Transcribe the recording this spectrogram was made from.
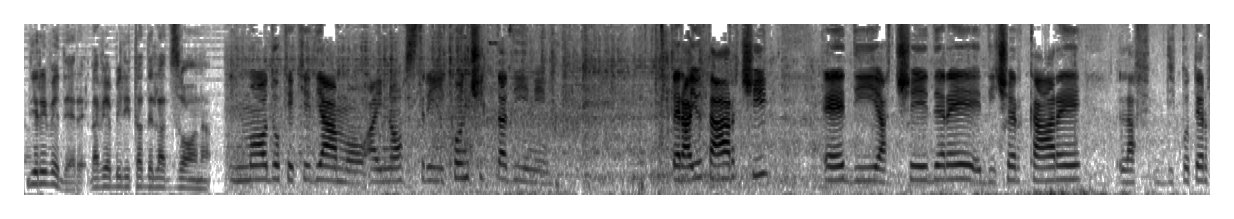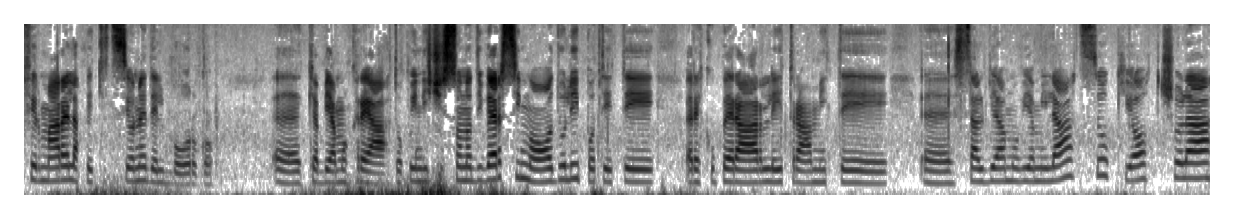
di rivedere la viabilità della zona. Il modo che chiediamo ai nostri concittadini per aiutarci è di accedere e di cercare la, di poter firmare la petizione del borgo eh, che abbiamo creato, quindi ci sono diversi moduli, potete recuperarli tramite eh, salviamo via Milazzo, chiocciola,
